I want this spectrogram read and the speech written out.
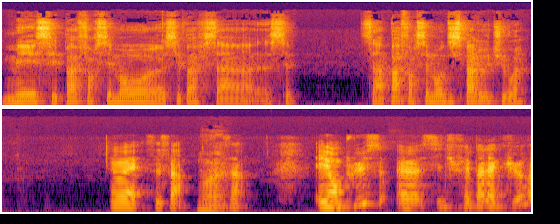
mais c'est pas forcément, euh, c'est pas ça, c'est, ça a pas forcément disparu, tu vois. Ouais, c'est ça, Ouais. c'est ça. Et en plus, euh, si tu fais pas la cure,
